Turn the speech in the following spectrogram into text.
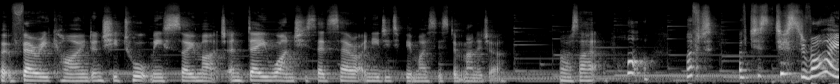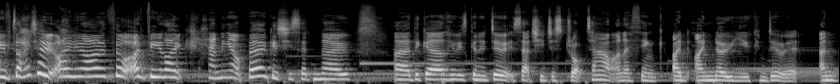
but very kind. And she taught me so much. And day one, she said, Sarah, I need you to be my assistant manager. I was like, what? I've, I've just just arrived. I don't. I, I thought I'd be like handing out burgers. She said, no. Uh, the girl who was going to do it has actually just dropped out, and I think I, I know you can do it. And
